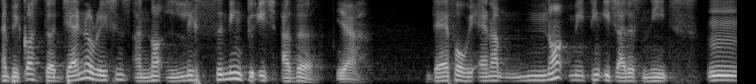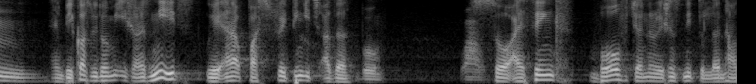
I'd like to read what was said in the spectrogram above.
And because the generations are not listening to each other, yeah, therefore we end up not meeting each other's needs. mm, And because we don't meet each other's needs, we end up frustrating each other. boom, wow, So I think both generations need to learn how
